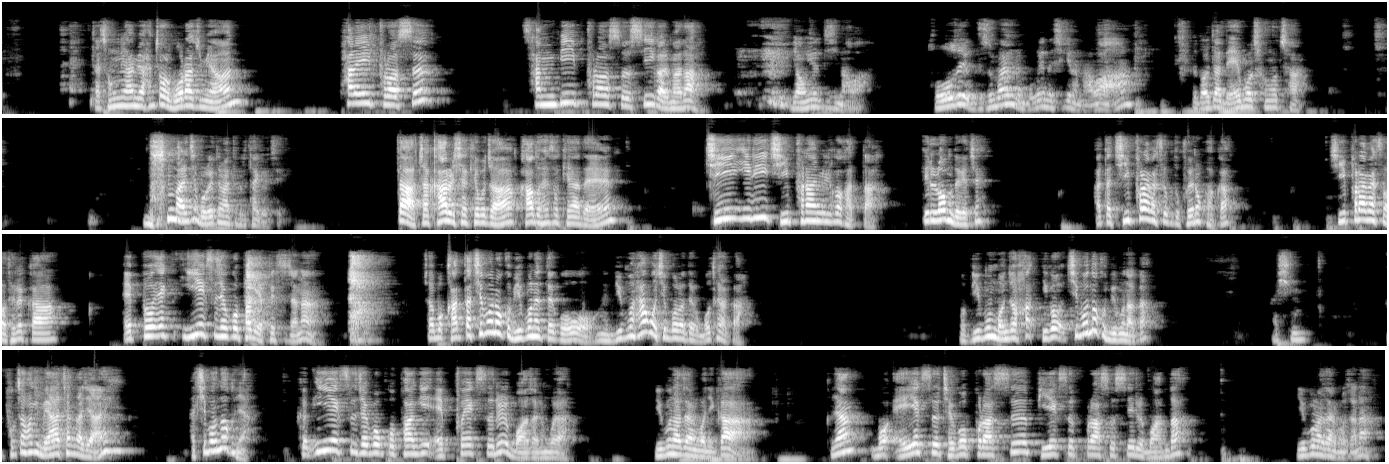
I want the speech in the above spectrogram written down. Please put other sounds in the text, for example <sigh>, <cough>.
자, 정리하면 한쪽으로 몰아주면 8a 플러스 3b 플러스 c가 얼마다? 0이라는 뜻이 나와. 도저히 무슨 말인지 모르겠는 식이나 나와. 너희가 네모 쳐놓자. 무슨 말인지 모르겠지만 그렇다 이거지. 자, 자, 가를 시작해보자. 가도 해석해야 돼. G1이 G'1과 같다. 1 넣으면 되겠지? 아, 일단 G'X부터 구해놓고 할까? G'X는 어떻게 될까? fx, 2x 곱하기 fx잖아. 자, 뭐 갖다 집어넣고 미분해도 되고, 미분하고 집어넣어도 되고, 뭐 어떻게 할까? 뭐 미분 먼저 하, 이거 집어넣고 미분할까? 아씨, 복잡하게 매마찬가지야. 아, 집어넣어 그냥. 그럼 2x 제곱 곱하기 fx를 뭐 하자는 거야? 미분하자는 거니까 그냥 뭐 ax 제곱 플러스 bx 플러스 c를 뭐 한다? 미분하자는 거잖아.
